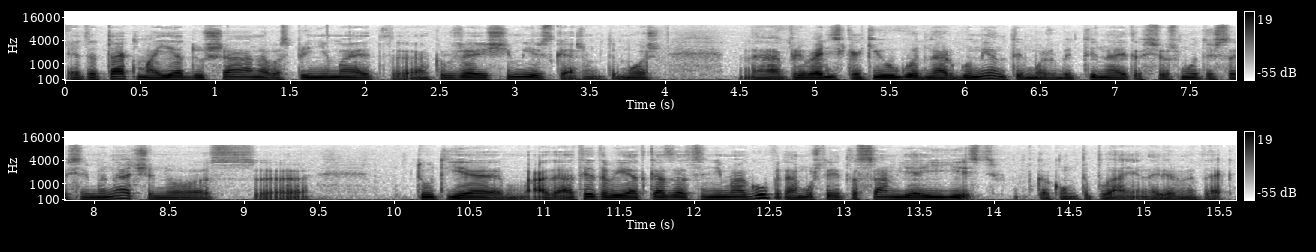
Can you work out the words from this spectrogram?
Это так моя душа, она воспринимает э, окружающий мир, скажем. Ты можешь приводить какие угодно аргументы, может быть, ты на это все смотришь совсем иначе, но с, э, тут я от, от этого я отказаться не могу, потому что это сам я и есть в каком-то плане, наверное, так.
